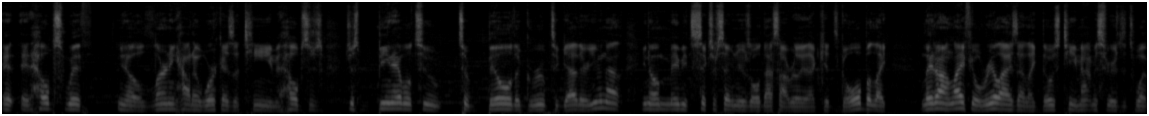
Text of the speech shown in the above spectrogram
it, it helps with you know learning how to work as a team. It helps just, being able to to build a group together. Even that you know maybe six or seven years old, that's not really that kid's goal, but like later on in life, you'll realize that like those team atmospheres, it's what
